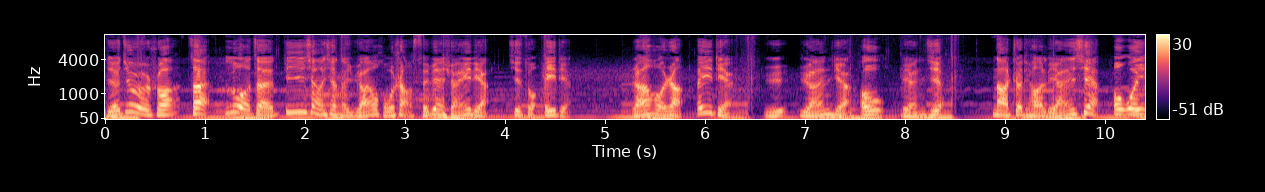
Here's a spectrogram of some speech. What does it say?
也就是说，在落在第一象限的圆弧上随便选一点，记作 A 点，然后让 A 点与原点 O 连接，那这条连线 OA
